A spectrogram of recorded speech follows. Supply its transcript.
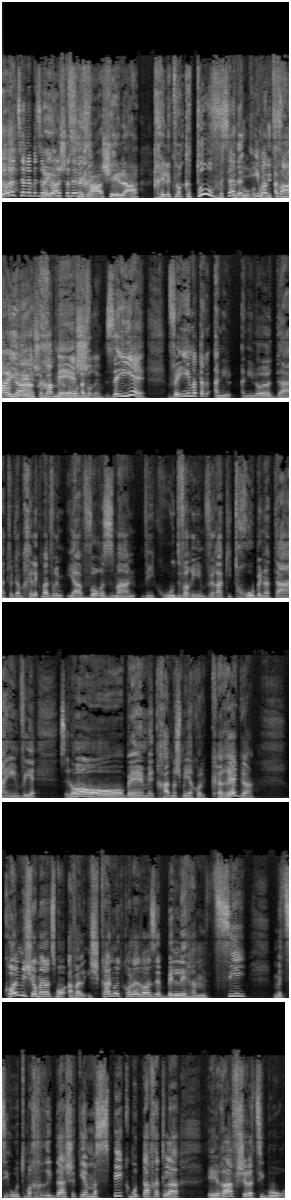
לא לצלם את זה ולא רגע, לשדר את זה. סליחה, שאלה, חלק כבר כתוב. בסדר, כתוב, אם את על המון חמש. זה יהיה. ואם אתה, אני, אני לא יודעת, וגם חלק מהדברים, יעבור זמן, ויקרו דברים, ורק ידחו בינתיים, ויהיה, זה לא באמת חד משמעי הכל. כרגע, כל מי שאומר לעצמו, אבל השקענו את כל הדבר הזה בלהמציא מציאות מחרידה שתהיה מספיק מותחת לרף של הציבור.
